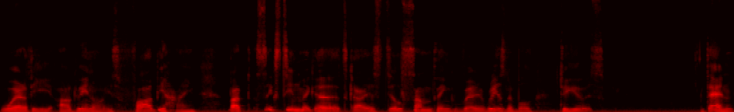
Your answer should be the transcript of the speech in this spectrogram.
where the Arduino is far behind but 16 megahertz guy is still something very reasonable to use then,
